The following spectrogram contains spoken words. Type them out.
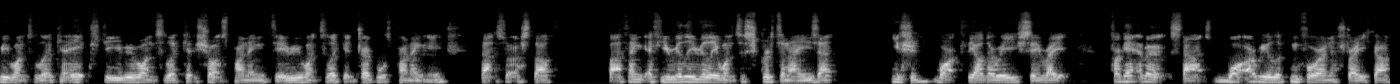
We want to look at XG, we want to look at shots per 90, we want to look at dribbles per 90, that sort of stuff. But I think if you really, really want to scrutinise it, you should work the other way. You say, right, forget about stats. What are we looking for in a striker?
